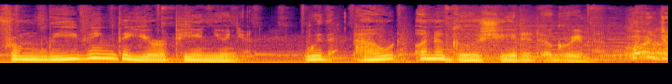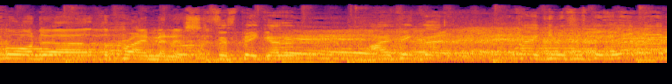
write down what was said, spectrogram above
from leaving the European Union without a negotiated agreement. Point of order, the Prime Minister. Mr. Speaker, I think that. Thank you, Mr. Speaker. Let,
